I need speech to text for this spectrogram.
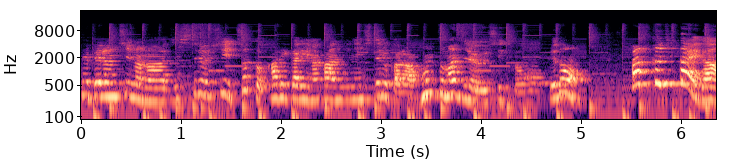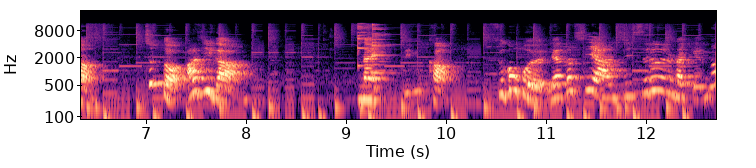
ペペロンチーノの味してるしちょっとカリカリな感じにしてるからほんとマジで美味しいと思うけどパスタ自体がちょっと味がないっていうかすごく優しい味するんだけど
